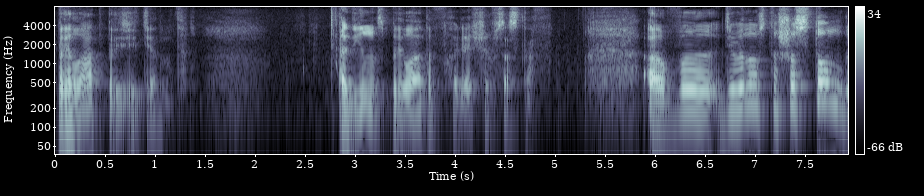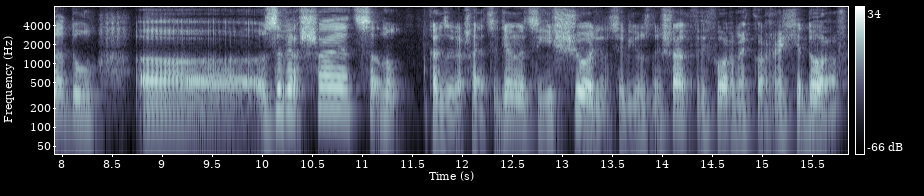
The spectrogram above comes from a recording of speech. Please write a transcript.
прилад-президент, один из прилатов, входящих в состав. А в 96 году э, завершается, ну, как завершается, делается еще один серьезный шаг в реформе коррехидоров,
